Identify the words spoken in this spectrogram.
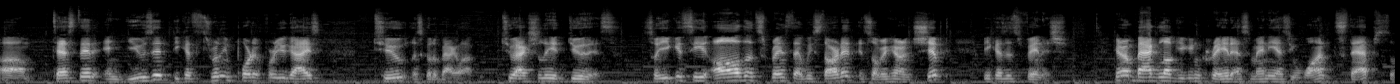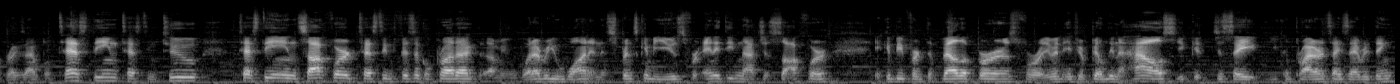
um, test it and use it because it's really important for you guys to, let's go to backlog, to actually do this. So you can see all the sprints that we started. It's over here on shipped because it's finished. Here on Backlog, you can create as many as you want steps. So for example, testing, testing two, testing software, testing physical product, I mean, whatever you want. And the sprints can be used for anything, not just software. It could be for developers, for even if you're building a house, you could just say you can prioritize everything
